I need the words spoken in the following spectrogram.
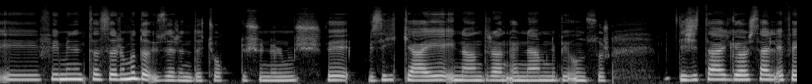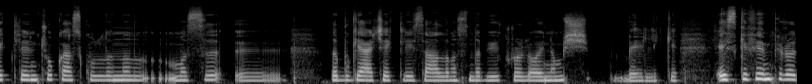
e, filminin tasarımı da üzerinde çok düşünülmüş ve bizi hikayeye inandıran önemli bir unsur. Dijital görsel efektlerin çok az kullanılması e, da bu gerçekliği sağlamasında büyük rol oynamış belli ki. Eski film pro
